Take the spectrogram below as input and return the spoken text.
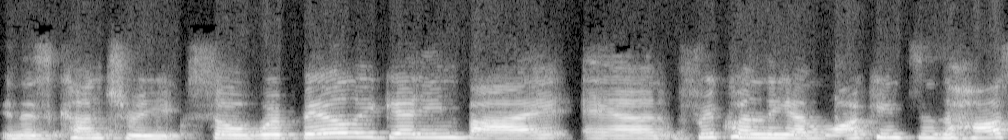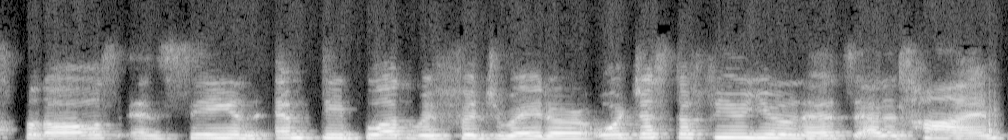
in this country. So we're barely getting by. And frequently I'm walking through the hospitals and seeing an empty blood refrigerator or just a few units at a time.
